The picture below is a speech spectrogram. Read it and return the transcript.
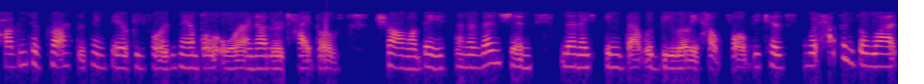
cognitive processing therapy, for example, or another type of trauma based intervention, then I think that would be really helpful because what happens a lot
